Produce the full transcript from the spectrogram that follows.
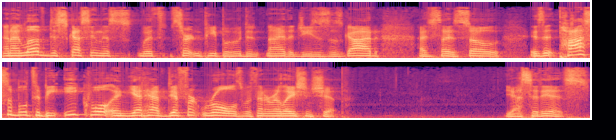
And I love discussing this with certain people who deny that Jesus is God. I said, so is it possible to be equal and yet have different roles within a relationship? Yes, it is.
